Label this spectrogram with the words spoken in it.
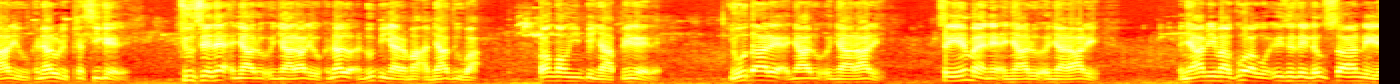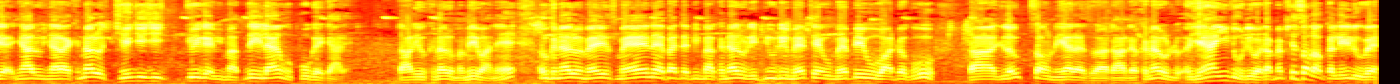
သားတွေကိုခင်ဗျားတို့တွေဖျက်ဆီးခဲ့တယ် ဖြူစင်တဲ့အညာတို့အညာသားတွေကိုခင်ဗျားတို့အနုပညာဓမ္မအများစုကကောင်းကောင်းကြီးပညာပေးခဲ့တယ်ရိုးသားတဲ့အညာတို့အညာသားတွေစည်ရင်မှန်တဲ့အညာတို့အညာသားတွေအညာပြည်မှာကိုယ့်အကိုအေးစိတ်စိတ်လှုပ်ရှားနေတဲ့အညာတို့အညာသားခင်ဗျားတို့ဂျင်းကြီးကြီးကျွေးခဲ့ပြီးမှသေလန်းကိုပို့ခဲ့ကြတယ် ဒါလေးကိုခင်ဗျားတို့မမေ့ပါနဲ့အခုခင်ဗျားတို့မဲမဲနဲ့ပတ်သက်ပြီးမှခင်ဗျားတို့ဒီပြူတွေမဲထဲကိုမဲပေးဖို့ပါအတွက်ကိုဒါလှုပ်ဆောင်နေရတာဆိုတာဒါခင်ဗျားတို့အရန်ကြီးလူတွေကဒါမဖြစ်စလောက်ကလေးလိုပဲ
